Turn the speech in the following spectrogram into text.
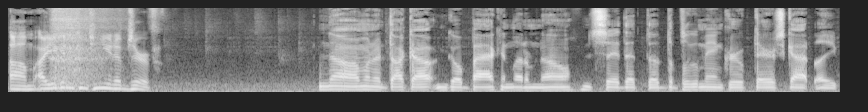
Um, are you going to continue to observe? No, I'm gonna duck out and go back and let them know and say that the the Blue Man Group there's got like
